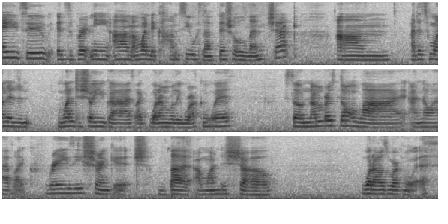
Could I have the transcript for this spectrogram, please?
Hey YouTube, it's Brittany. Um, I wanted to come to you with an official length check. Um, I just wanted to wanted to show you guys like what I'm really working with. So numbers don't lie. I know I have like crazy shrinkage, but I wanted to show what I was working with,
